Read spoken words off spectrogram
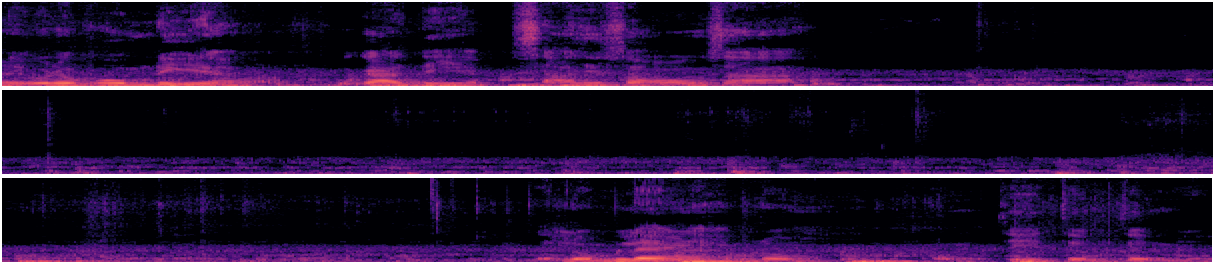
นอุณหภูมิดีนะครับอากาศดีครับสามสิบสององศาลมแรงนะครับลมลมตีตึ้มๆอยู่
